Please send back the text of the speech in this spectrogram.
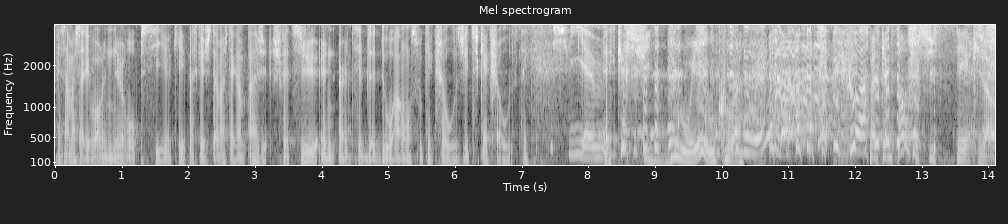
Récemment, j'étais allé voir une neuropsy, OK? Parce que justement, j'étais comme, ah, je, fais-tu un type de douance ou quelque chose? J'ai-tu quelque chose? Est-ce que je suis. euh, Est-ce que je suis doué ou quoi? Ou quoi? Parce qu'il me semble que je suis sick, genre.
